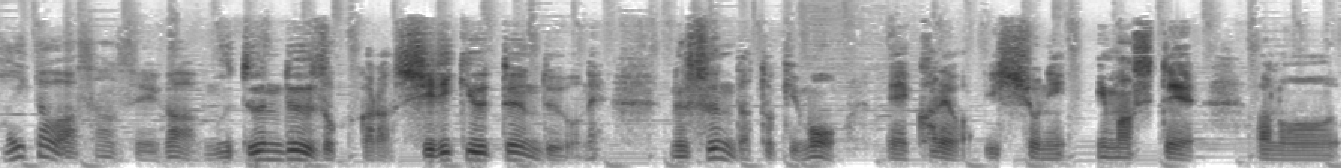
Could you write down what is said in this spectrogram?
ハイタワー3世がムトゥンドゥー族からシリキュートゥンドゥをね、盗んだ時も、えー彼は一緒にいまして、あのー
